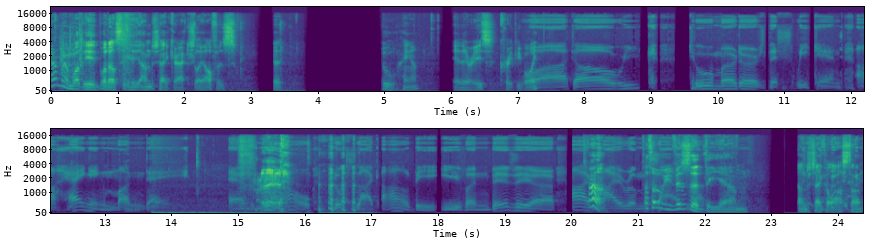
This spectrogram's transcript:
I don't remember what the what else the Undertaker actually offers. Good. Ooh, hang on. Yeah, there he is, creepy boy. What a week. Two murders this weekend. A hanging Monday. And now, looks like I'll be even busier. I'm Oh, Hiram I thought we visited the um Undertaker last time.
